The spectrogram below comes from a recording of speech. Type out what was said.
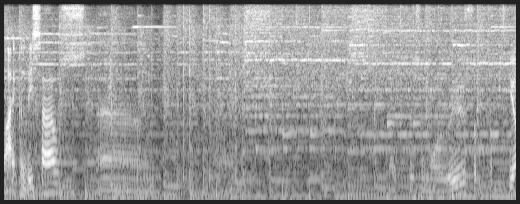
I'm liking this house um, put some more roof up top here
